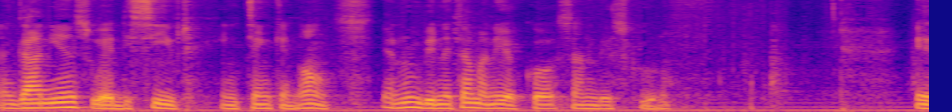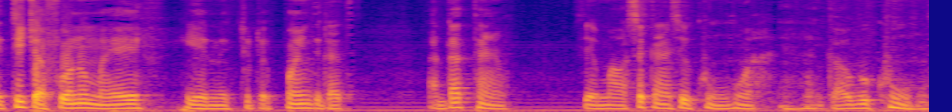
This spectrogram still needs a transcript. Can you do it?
Na ghanaians were deceived in thinking oh ɛno bi ne tama ne yɛkɔ sunday school no. A teacher for no my here to the point that at that time say my second say kun hu a mm-hmm. nka wo kun hu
